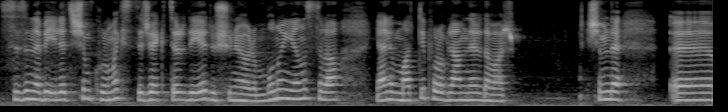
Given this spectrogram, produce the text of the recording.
sizinle bir iletişim kurmak isteyecektir diye düşünüyorum. Bunun yanı sıra yani maddi problemleri de var. Şimdi e,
